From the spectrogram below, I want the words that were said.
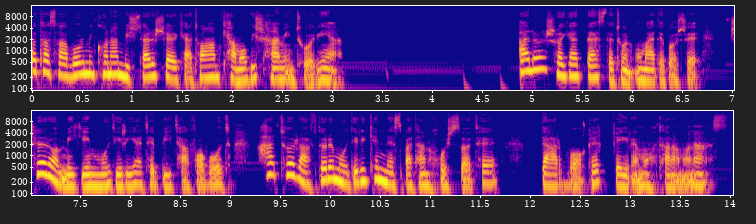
و تصور می‌کنم بیشتر شرکت ها هم کم و بیش همینطوری هن. الان شاید دستتون اومده باشه چرا میگیم مدیریت بی تفاوت حتی رفتار مدیری که نسبتا خوشزاته در واقع غیر محترمانه است.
